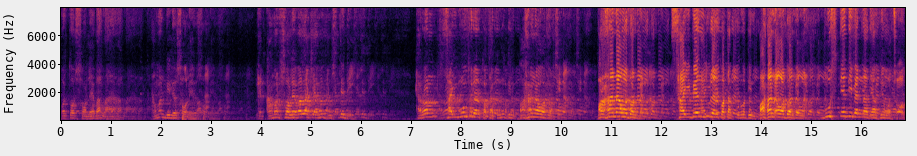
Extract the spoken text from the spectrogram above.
কয়, তোর চলে বালা। আমার বিলে চলে বালা। আমার চলে বালা কি আমি বুঝতে দিই। কারণ সাইমুদুরের কথা কোনোদিন বাহানাও ধরছি না। বাহানাও ধরবেন সাইবেন দূরের কথা কোনোদিন বাহানাও ধরবেন না। বুঝতে দিবেন না যে আপনি অচল।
